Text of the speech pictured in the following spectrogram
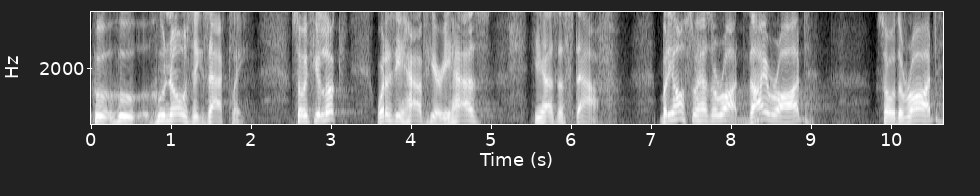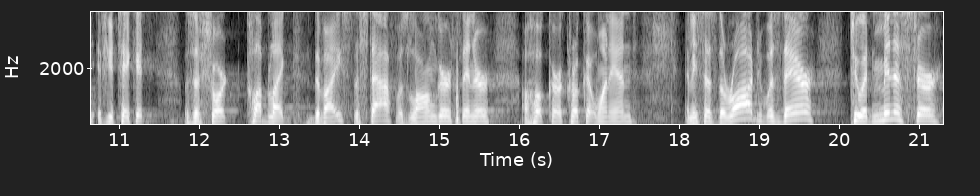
who, who, who knows exactly. So if you look, what does he have here? He has, he has a staff, but he also has a rod. Thy rod, so the rod, if you take it, was a short club like device. The staff was longer, thinner, a hook or a crook at one end. And he says the rod was there to administer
